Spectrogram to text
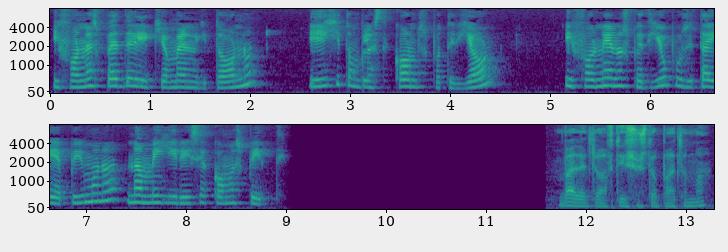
οι φωνές πέντε ηλικιωμένων γειτόνων, οι ήχοι των πλαστικών τους ποτηριών, η φωνή ενός παιδιού που ζητάει επίμονα να μην γυρίσει ακόμα σπίτι. Βάλε το αυτί σου στο πάτωμα,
